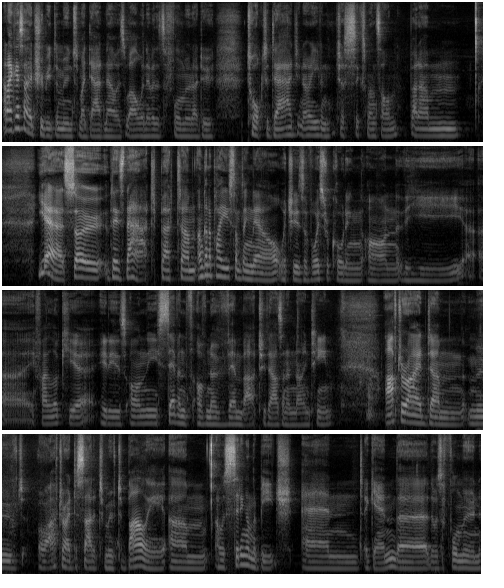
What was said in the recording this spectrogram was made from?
and I guess I attribute the moon to my dad now as well. Whenever there's a full moon, I do talk to dad. You know, even just six months on, but um yeah, so there's that. But um, I'm going to play you something now, which is a voice recording on the, uh, if I look here, it is on the 7th of November 2019. After I'd um, moved, or after I decided to move to Bali, um, I was sitting on the beach, and again, the, there was a full moon,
